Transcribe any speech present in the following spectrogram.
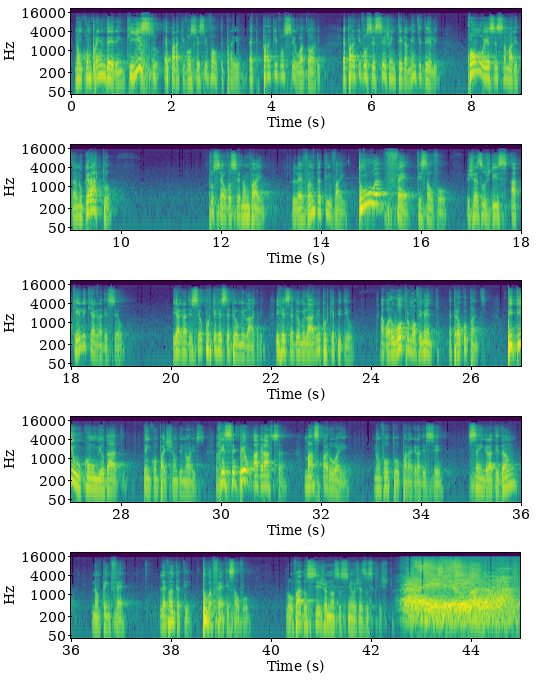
não compreenderem que isso é para que você se volte para Ele, é para que você o adore, é para que você seja inteiramente dele, como esse samaritano grato para o céu você não vai. Levanta-te e vai. Tua fé te salvou. Jesus diz: aquele que agradeceu. E agradeceu porque recebeu o milagre. E recebeu o milagre porque pediu. Agora, o outro movimento é preocupante. Pediu com humildade, tem compaixão de nós. Recebeu a graça, mas parou aí. Não voltou para agradecer. Sem gratidão, não tem fé. Levanta-te, tua fé te salvou. Louvado seja nosso Senhor Jesus Cristo. Seja louvado.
